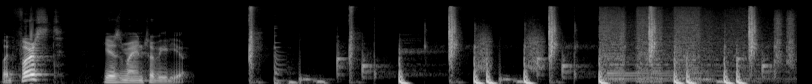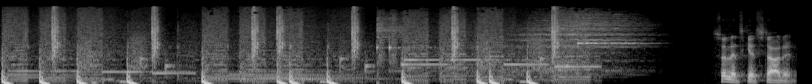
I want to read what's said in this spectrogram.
but first, here's my intro video. So let's get started.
